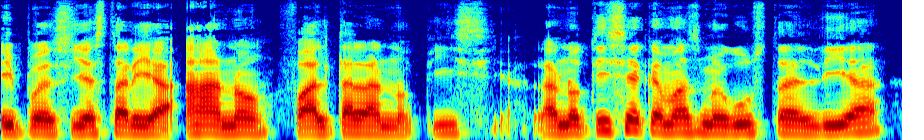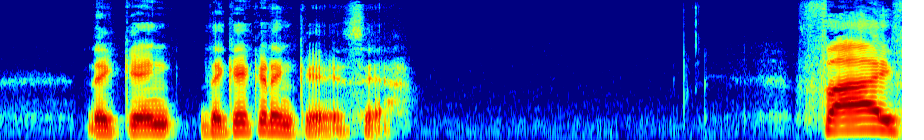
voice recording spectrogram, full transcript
y pues ya estaría. Ah, no, falta la noticia. La noticia que más me gusta del día, ¿de qué, de qué creen que sea? Five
